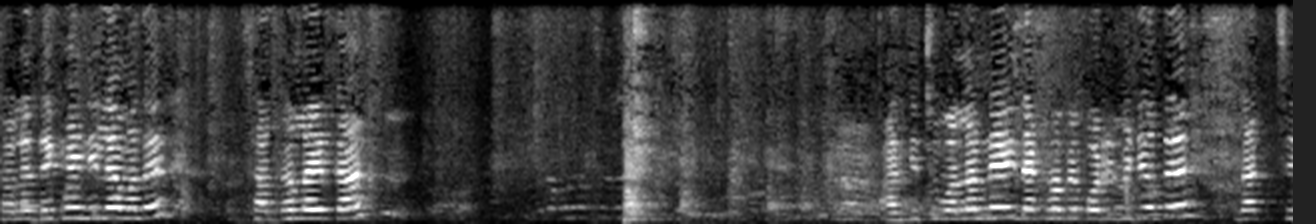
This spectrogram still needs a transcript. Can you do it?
তাহলে দেখেই নিলে আমাদের সাত ঢালাইয়ের কাজ। আর কিছু বলার নেই দেখা হবে পরের ভিডিওতে। রাখছি।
